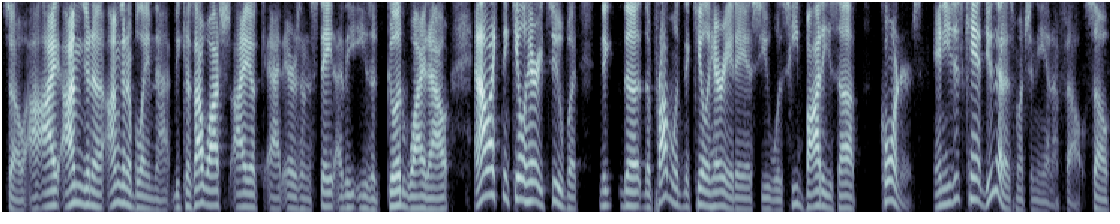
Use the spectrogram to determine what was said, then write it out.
So I I'm gonna I'm gonna blame that because I watched Aiyuk at Arizona State. I think he's a good wideout, and I like N'Keal Harry too. But Nick, the the problem with N'Keal Harry at ASU was he bodies up corners, and you just can't do that as much in the NFL. So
